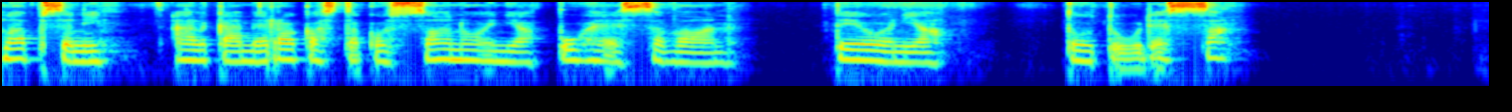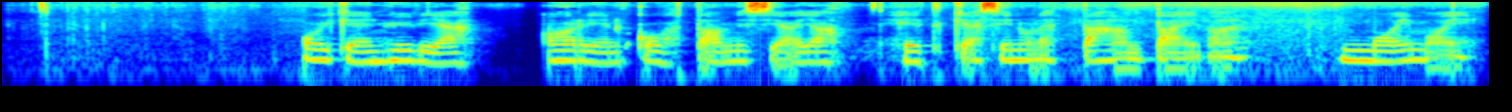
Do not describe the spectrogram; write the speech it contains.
Lapseni, älkäämme rakastako sanoin ja puheessa, vaan teon ja totuudessa. Oikein hyviä arjen kohtaamisia ja hetkiä sinulle tähän päivään. Moi moi!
